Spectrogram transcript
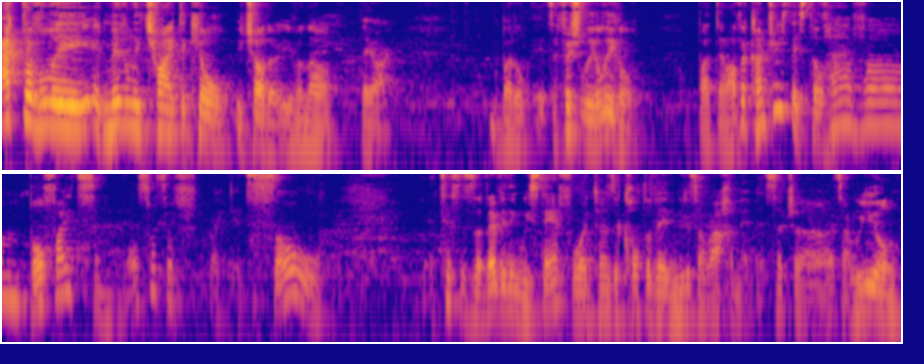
actively, admittedly trying to kill each other, even though they are. But it's officially illegal. But in other countries, they still have um, bullfights and all sorts of like. It's so antithesis of everything we stand for in terms of cultivating midas harachamim. It's such a that's a real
